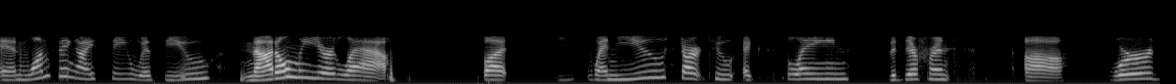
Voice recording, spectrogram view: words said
and one thing I see with you, not only your laugh, but when you start to explain the different uh, words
